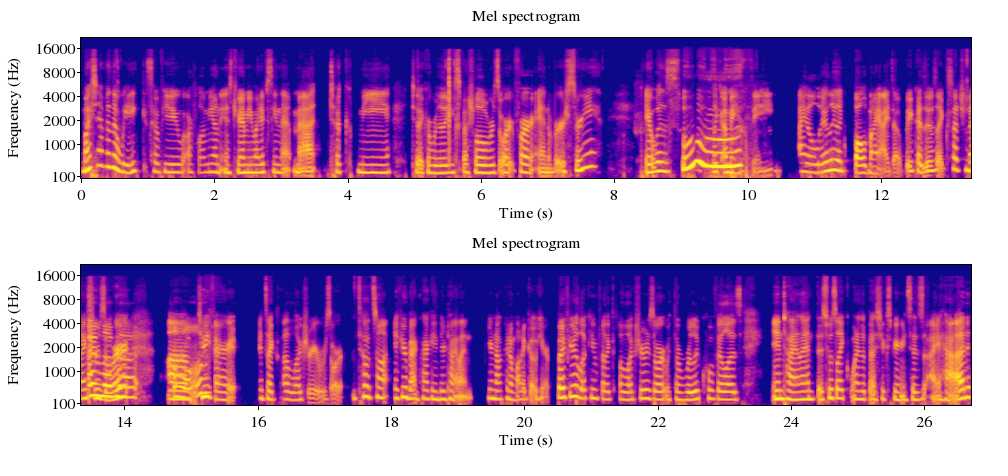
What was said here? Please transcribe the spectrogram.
My stamp of the week. So, if you are following me on Instagram, you might have seen that Matt took me to like a really special resort for our anniversary. It was Ooh. like amazing. I literally like bawled my eyes out because it was like such a nice I resort. Um, to be fair, it's like a luxury resort. So it's not if you're backpacking through Thailand, you're not going to want to go here. But if you're looking for like a luxury resort with the really cool villas in Thailand, this was like one of the best experiences I had.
